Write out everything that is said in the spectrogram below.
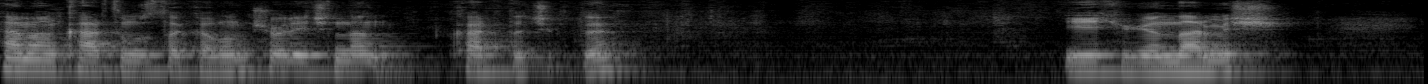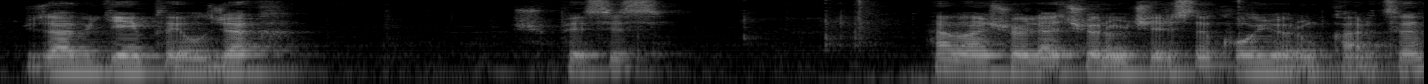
Hemen kartımızı takalım. Şöyle içinden kart da çıktı. İyi ki göndermiş. Güzel bir gameplay olacak. Şüphesiz. Hemen şöyle açıyorum içerisine koyuyorum kartı.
